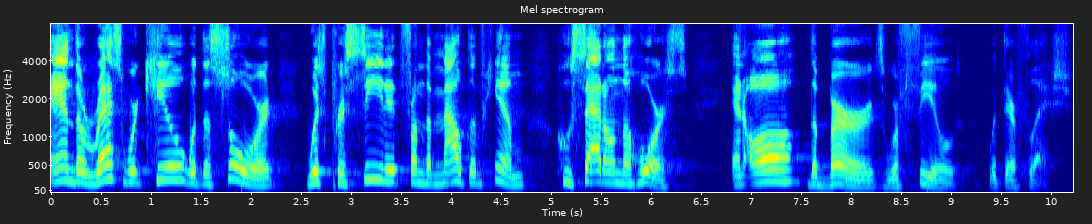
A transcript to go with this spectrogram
and the rest were killed with the sword which proceeded from the mouth of him who sat on the horse, and all the birds were filled with their flesh.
